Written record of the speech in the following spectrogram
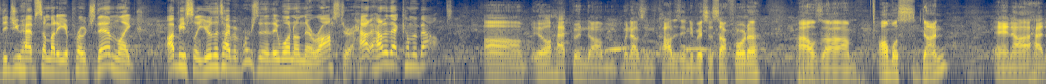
did you have somebody approach them? Like, obviously, you're the type of person that they want on their roster. How, how did that come about? Um, it all happened um, when I was in college at the University of South Florida. I was um, almost done, and I had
